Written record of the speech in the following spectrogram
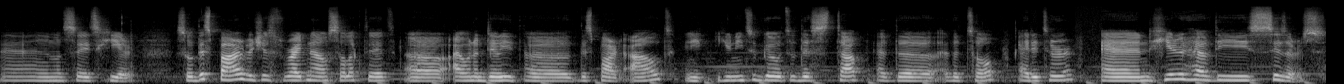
and let's say it's here. So this part, which is right now selected, uh, I want to delete uh, this part out. You, you, need to go to this tab at the at the top, editor, and here you have these scissors.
